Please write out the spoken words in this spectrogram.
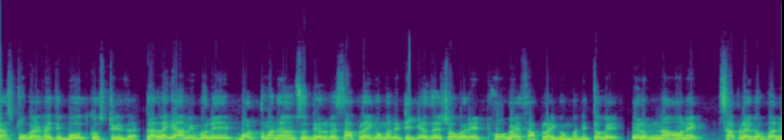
কাজ টুকায় খাইতে বহুত কষ্ট হয়ে যায়। তার লাগে আমি বলি, বর্তমানে এখন সৌদি আরবে সাপ্লাই কোম্পানি ঠিক আছে, সবারই ঠগায় সাপ্লাই কোম্পানি তবে এরম না, অনেক সাপ্লাই কোম্পানি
